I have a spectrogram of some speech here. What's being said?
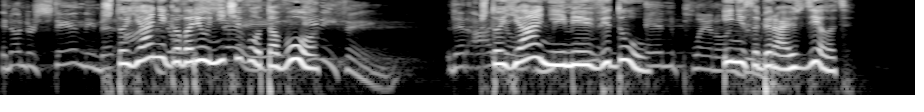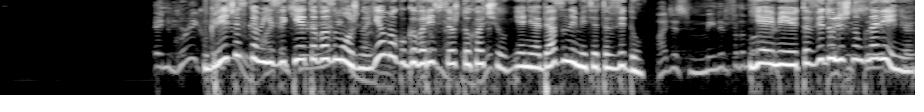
что я не говорю ничего того, что я не имею в виду и не собираюсь делать. В греческом языке это возможно. Я могу говорить все, что хочу. Я не обязан иметь это в виду. Я имею это в виду лишь на мгновение.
